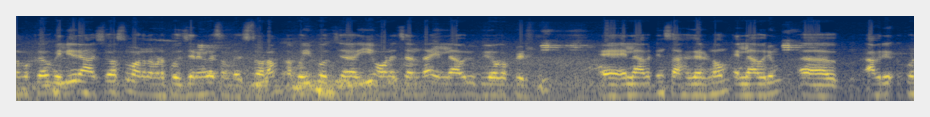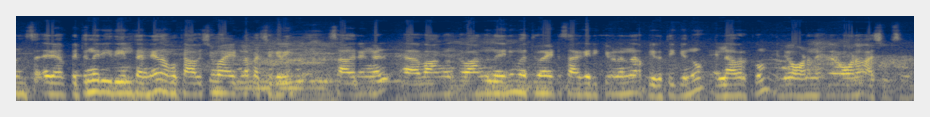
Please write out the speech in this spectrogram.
നമുക്ക് വലിയൊരു ആശ്വാസമാണ് നമ്മുടെ പൊതുജനങ്ങളെ സംബന്ധിച്ചിടത്തോളം. അപ്പോൾ ഈ പൊതു ഈ ഓണച്ചന്ത എല്ലാവരും ഉപയോഗപ്പെടുത്തി എല്ലാവരുടെയും സഹകരണവും എല്ലാവരും കൊണ്ട് പറ്റുന്ന രീതിയിൽ തന്നെ നമുക്ക് ആവശ്യമായിട്ടുള്ള പച്ചക്കറി സാധനങ്ങൾ വാങ്ങുന്നതിനും മറ്റുമായിട്ട് സഹകരിക്കണമെന്ന് അഭ്യർത്ഥിക്കുന്നു. എല്ലാവർക്കും എന്റെ ഓണം ഓണം ആശംസകൾ.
